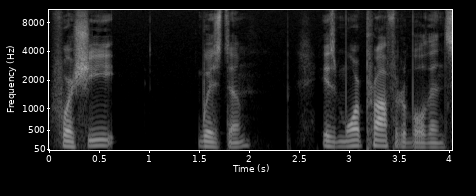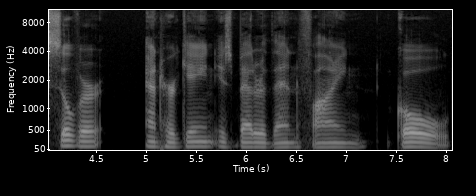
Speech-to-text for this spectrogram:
For she wisdom is more profitable than silver, and her gain is better than fine gold.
